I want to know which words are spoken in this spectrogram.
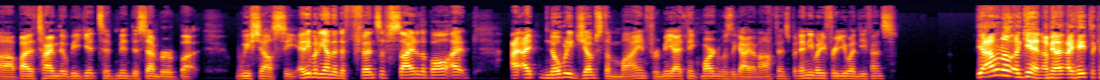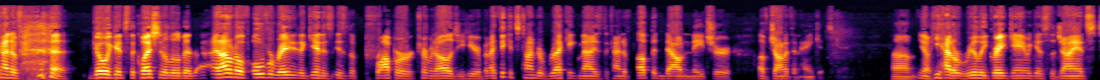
uh, by the time that we get to mid December, but we shall see. Anybody on the defensive side of the ball? I, I, I, nobody jumps to mind for me. I think Martin was the guy on offense, but anybody for you on defense? Yeah, I don't know. Again, I mean, I, I hate to kind of go against the question a little bit, and I don't know if overrated again is is the proper terminology here, but I think it's time to recognize the kind of up and down nature of Johnathan Hankins' Um, you know, he had a really great game against the Giants.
